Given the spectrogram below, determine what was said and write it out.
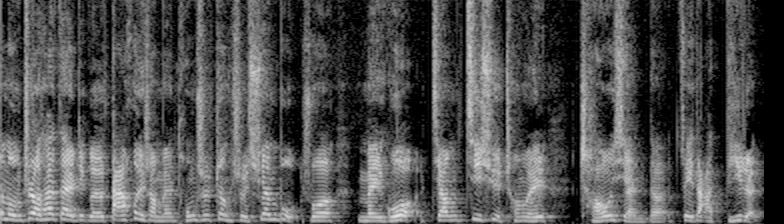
那么我们知道，他在这个大会上面同时正式宣布说，美国将继续成为朝鲜的最大敌人。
